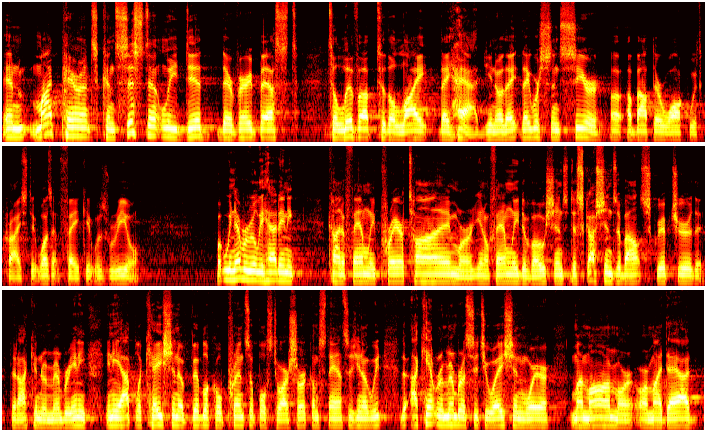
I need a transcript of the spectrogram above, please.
and my parents consistently did their very best to live up to the light they had. You know, they, they were sincere uh, about their walk with Christ. It wasn't fake, it was real. But we never really had any kind of family prayer time or, you know, family devotions, discussions about Scripture that, that I can remember, any, any application of biblical principles to our circumstances. You know, we, I can't remember a situation where my mom or, or my dad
